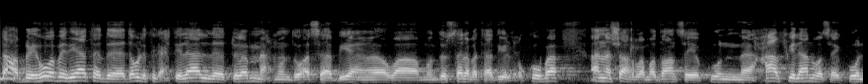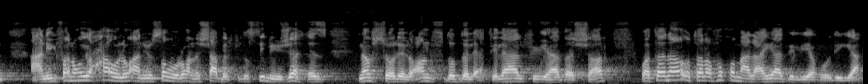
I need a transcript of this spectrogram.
نعم هو بداية دولة الاحتلال تلمح منذ أسابيع ومنذ استلمت هذه الحكومة أن شهر رمضان سيكون حافلا وسيكون عنيفا ويحاولوا أن يصوروا أن الشعب الفلسطيني يجهز نفسه للعنف ضد الاحتلال في هذا الشهر. وترافقه مع الأعياد اليهودية.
